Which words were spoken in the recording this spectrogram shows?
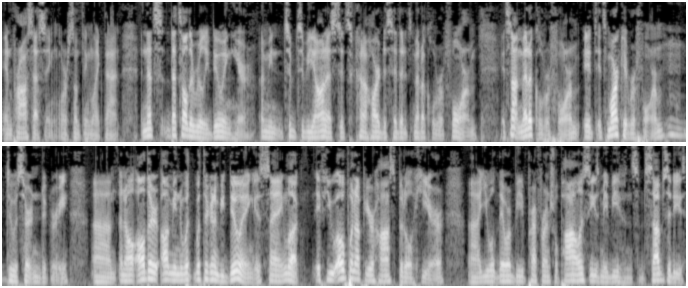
and processing or something like that. And that's that's all they're really doing here. I mean to, to be honest it's kind of hard to say that it's medical reform. It's not medical reform. It, it's market reform mm. to a certain degree. Um, and all, all they're I mean what, what they're going to be doing is saying look if you open up your hospital here uh, you will there will be preferential policies maybe even some subsidies.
